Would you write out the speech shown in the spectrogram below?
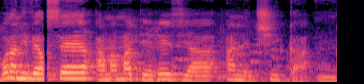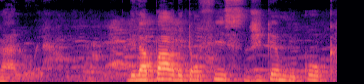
Bon anniversaire à Mama Theresia Anechika Ngalola. De la part de ton fils Jike Mukoka.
